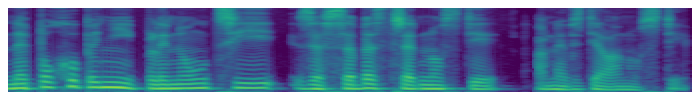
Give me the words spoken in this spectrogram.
nepochopení plynoucí ze sebestřednosti a nevzdělanosti.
